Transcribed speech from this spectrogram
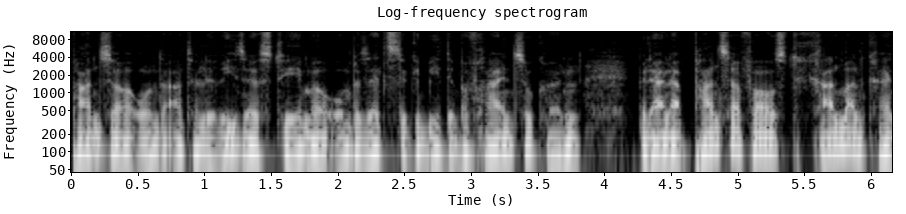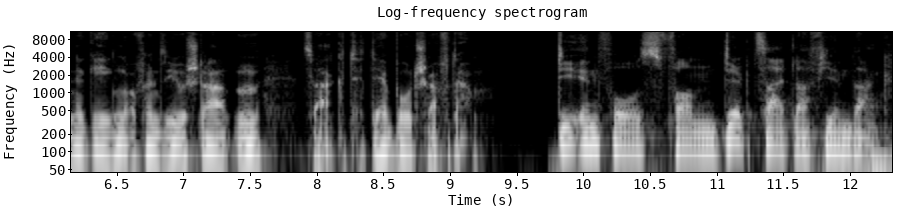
Panzer- und Artilleriesysteme, um besetzte Gebiete befreien zu können. Mit einer Panzerfaust kann man keine Gegenoffensive starten, sagt der Botschafter. Die Infos von Dirk Zeitler, vielen Dank.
